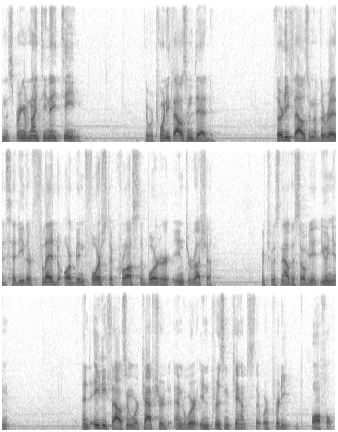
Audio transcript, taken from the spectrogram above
in the spring of 1918, there were 20,000 dead, 30,000 of the Reds had either fled or been forced across the border into Russia, which was now the Soviet Union. And 80,000 were captured and were in prison camps that were pretty awful.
